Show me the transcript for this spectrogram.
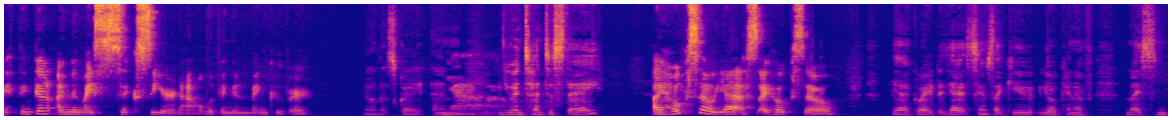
I think I'm in my sixth year now living in Vancouver. Oh, that's great. And Yeah, you intend to stay? I hope so. Yes, I hope so. Yeah, great. Yeah, it seems like you you're kind of nice and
